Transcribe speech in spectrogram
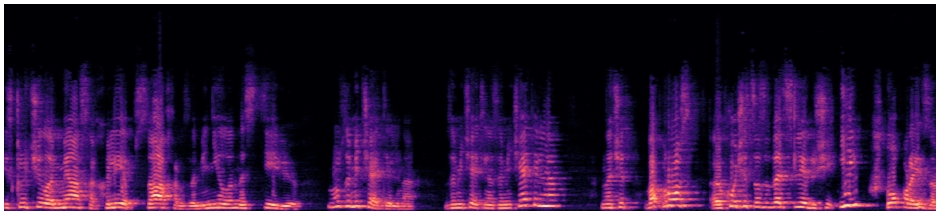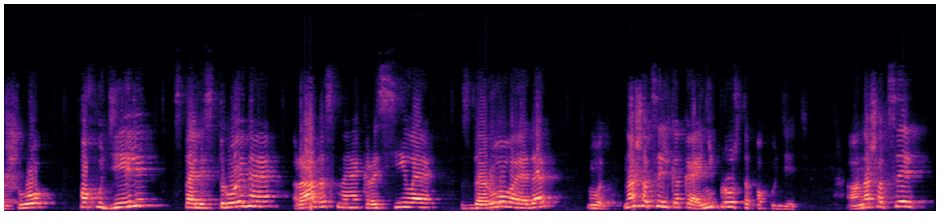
Исключила мясо, хлеб, сахар, заменила на стевию. Ну, замечательно. Замечательно, замечательно. Значит, вопрос э, хочется задать следующий. И что произошло? Похудели, стали стройная, радостная, красивая, здоровая, да? Вот. Наша цель какая? Не просто похудеть. А наша цель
